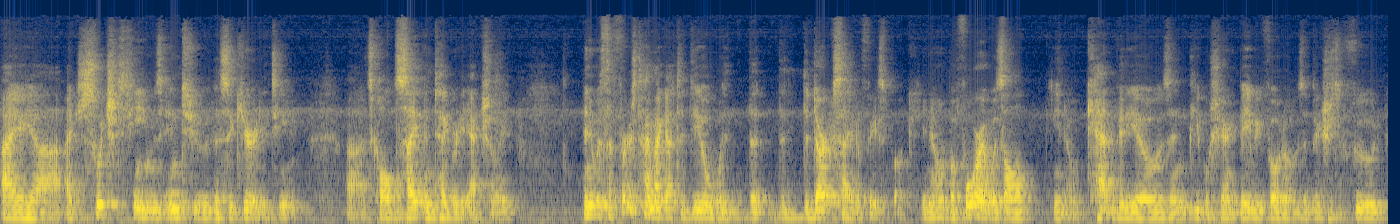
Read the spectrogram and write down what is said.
I, uh, I switched teams into the security team. Uh, it's called Site Integrity, actually. And it was the first time I got to deal with the, the, the, dark side of Facebook. You know, before it was all, you know, cat videos and people sharing baby photos and pictures of food.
